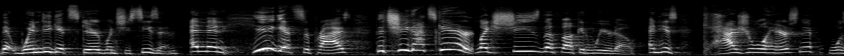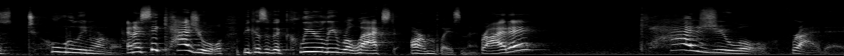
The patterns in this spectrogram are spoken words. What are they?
that Wendy gets scared when she sees him, and then he gets surprised that she got scared. Like she's the fucking weirdo. And his casual hair sniff was totally normal. And I say casual because of the clearly relaxed arm placement. Friday? Casual Friday.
